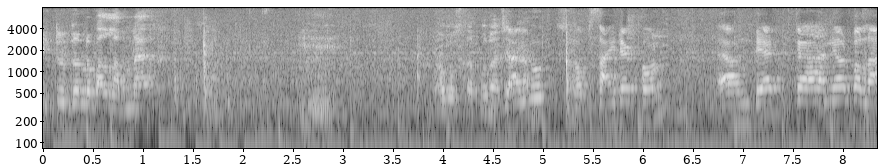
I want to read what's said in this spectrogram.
একটুর জন্য পারলাম না। অবস্থা পুরো যাই হোক সব সাইড এখন। ডেটটা নেওয়ার পালা।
